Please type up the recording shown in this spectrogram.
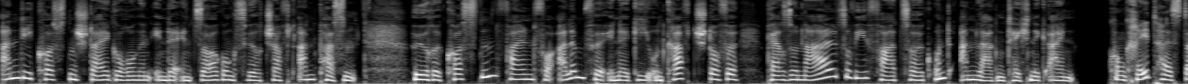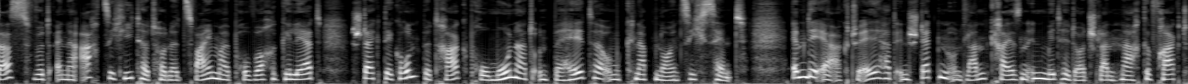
an die Kostensteigerungen in der Entsorgungswirtschaft anpassen. Höhere Kosten fallen vor allem für Energie- und Kraftstoffe, Personal sowie Fahrzeug- und Anlagentechnik ein. Konkret heißt das, wird eine 80-Liter-Tonne zweimal pro Woche geleert, steigt der Grundbetrag pro Monat und Behälter um knapp 90 Cent. MDR aktuell hat in Städten und Landkreisen in Mitteldeutschland nachgefragt,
